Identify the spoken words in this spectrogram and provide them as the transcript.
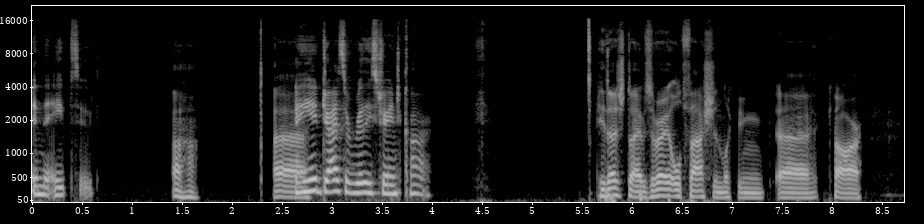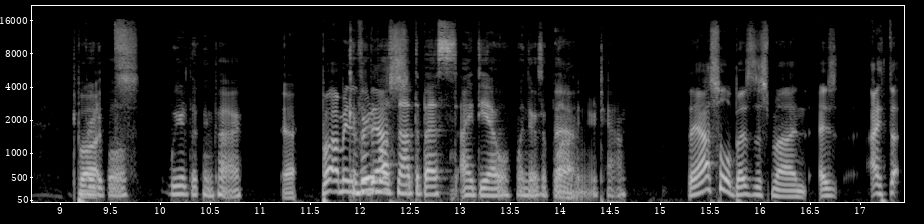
in the ape suit. Uh-huh. Uh and he drives a really strange car. He does drive. It's a very old-fashioned looking uh, car. Convertible. But Weird looking car. Yeah, but I mean, the, the, Convertible's ass- not the best idea when there's a blob Yeah. in your town. the asshole businessman is. I thought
